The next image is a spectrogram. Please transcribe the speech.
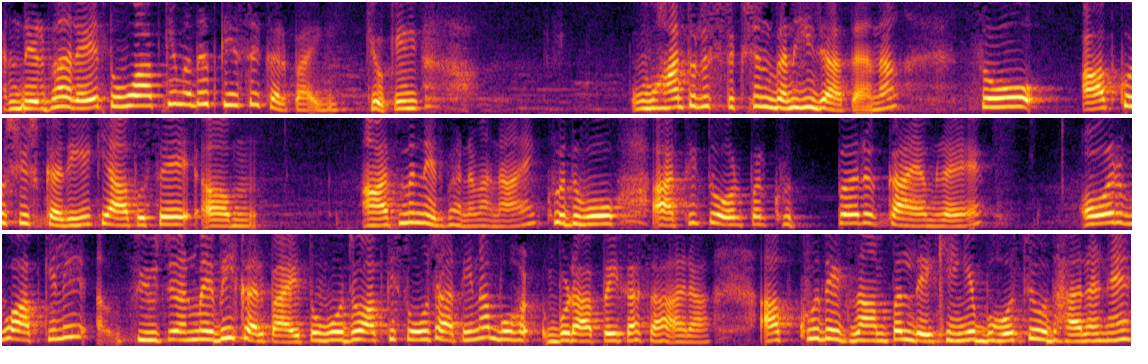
निर्भर है तो वो आपकी मदद कैसे कर पाएगी? क्योंकि वहाँ तो रिस्ट्रिक्शन बन ही जाता है ना? सो so, आप कोशिश करिए कि आप उसे आत्मनिर्भर बनाएँ खुद वो आर्थिक तौर पर खुद पर कायम रहे और वो आपके लिए फ्यूचर में भी कर पाए। तो वो जो आपकी सोच आती है ना बुढ़ापे का सहारा आप खुद एग्ज़ाम्पल देखेंगे। बहुत से उदाहरण हैं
